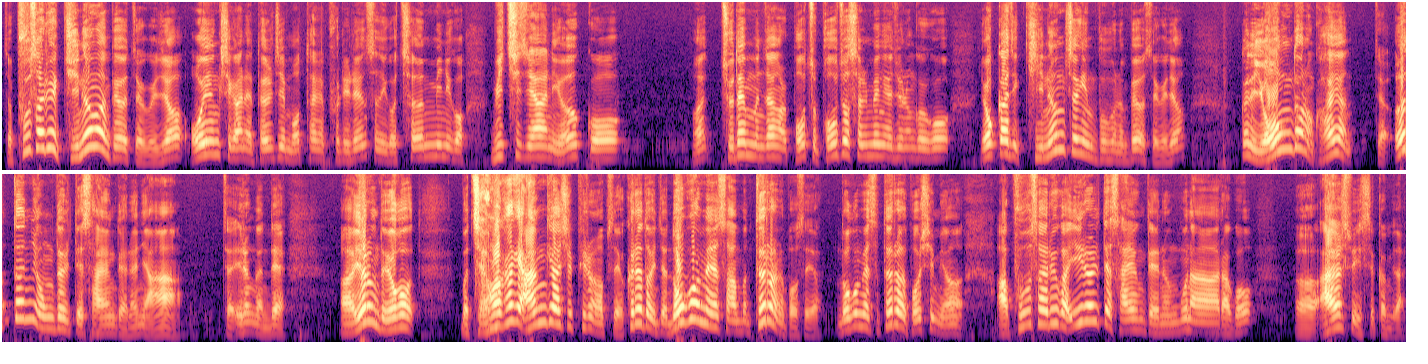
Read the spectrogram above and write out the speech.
자, 부서류의 기능은 배웠죠. 그죠? 오형 시간에 들지 못하는 프리랜서이고 천민이고 위치 제한이 없고 어? 주된 문장을 보조, 보조 설명해 주는 거고 요까지 기능적인 부분은 배웠어요. 그죠? 근데 용도는 과연 자, 어떤 용도일 때 사용되느냐 자 이런 건데 아, 여러분도 요거 뭐 정확하게 암기하실 필요는 없어요. 그래도 이제 녹음해서 한번 들어보세요. 녹음해서 들어보시면 아 부사류가 이럴 때 사용되는구나라고 어, 알 수 있을 겁니다.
